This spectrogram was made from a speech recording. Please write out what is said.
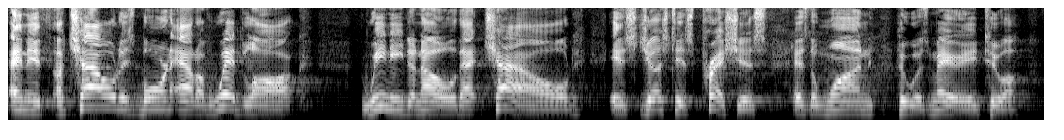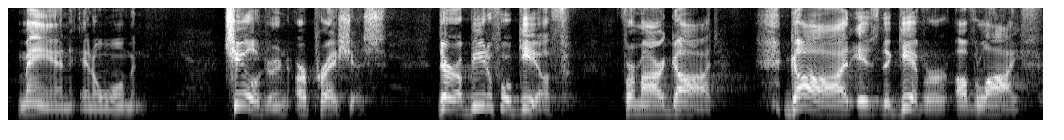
And if a child is born out of wedlock, we need to know that child is just as precious as the one who was married to a man and a woman. Children are precious, they're a beautiful gift from our God. God is the giver of life.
